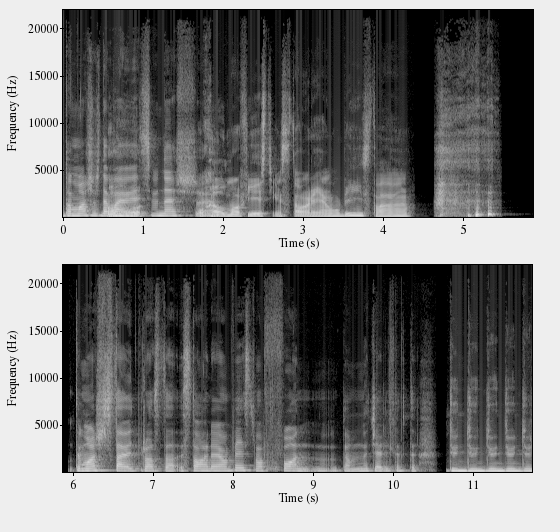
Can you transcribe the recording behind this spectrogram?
Ты можешь добавить О, в наш... У холмов есть история убийства. Ты можешь ставить просто история убийства в фон, ну, там в начале там то дюн дюн дюн дюн дюн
